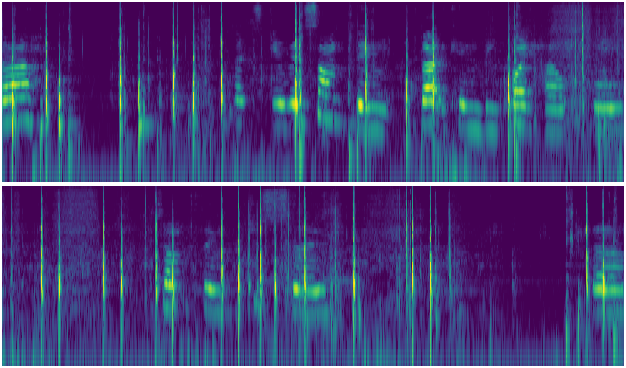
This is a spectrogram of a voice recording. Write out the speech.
Uh, let's give it something that can be quite helpful something just so uh,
